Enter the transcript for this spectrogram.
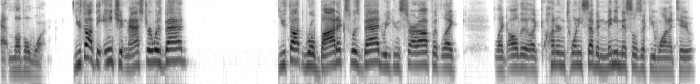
at level one. You thought the ancient master was bad. You thought robotics was bad, where you can start off with like like all the like 127 mini missiles if you wanted to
